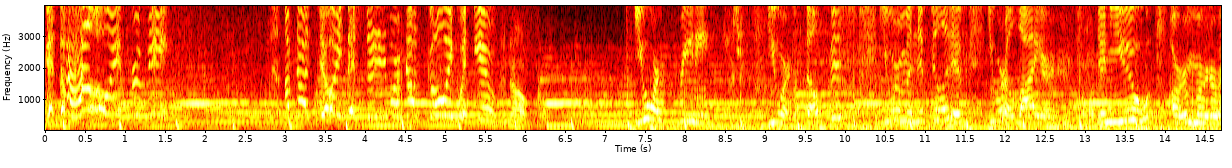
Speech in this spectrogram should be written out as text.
Get the hell away from me! I'm not doing this shit anymore. I'm not going with you. I know. You are greedy. You are selfish. You are manipulative. You are a liar. And you are a murderer.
